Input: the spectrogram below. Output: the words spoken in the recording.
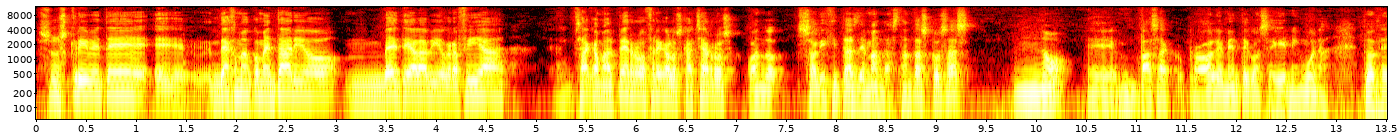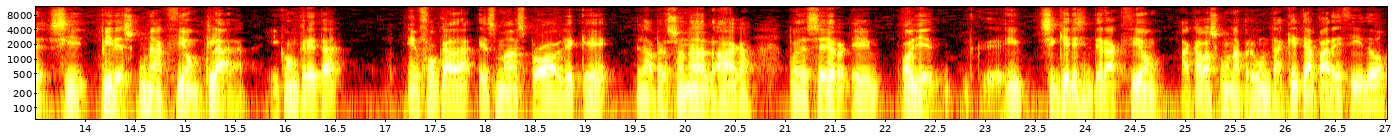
suscríbete, eh, déjame un comentario, mm, vete a la biografía, sácame al perro, frega los cacharros. Cuando solicitas demandas tantas cosas, no eh, vas a probablemente conseguir ninguna. Entonces, si pides una acción clara y concreta, enfocada, es más probable que la persona la haga. Puede ser, eh, oye, si quieres interacción, acabas con una pregunta. ¿Qué te ha parecido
